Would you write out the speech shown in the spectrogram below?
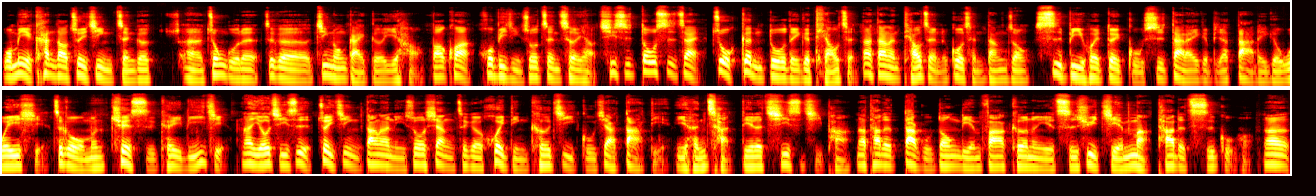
我们也看到最近整个呃中国的这个金融改革也好，包括货币紧缩政策也好，其实都是在做更多的一个调整。那当然调整的过程当中，势必会对股市带来一个比较大的一个威胁。这个我们确实可以理解。那尤其是最近，当然你说像这个汇顶科技股价大跌也很惨，跌了七十几趴。那它的大股东联发科呢，也持续减码它的持股哈。那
